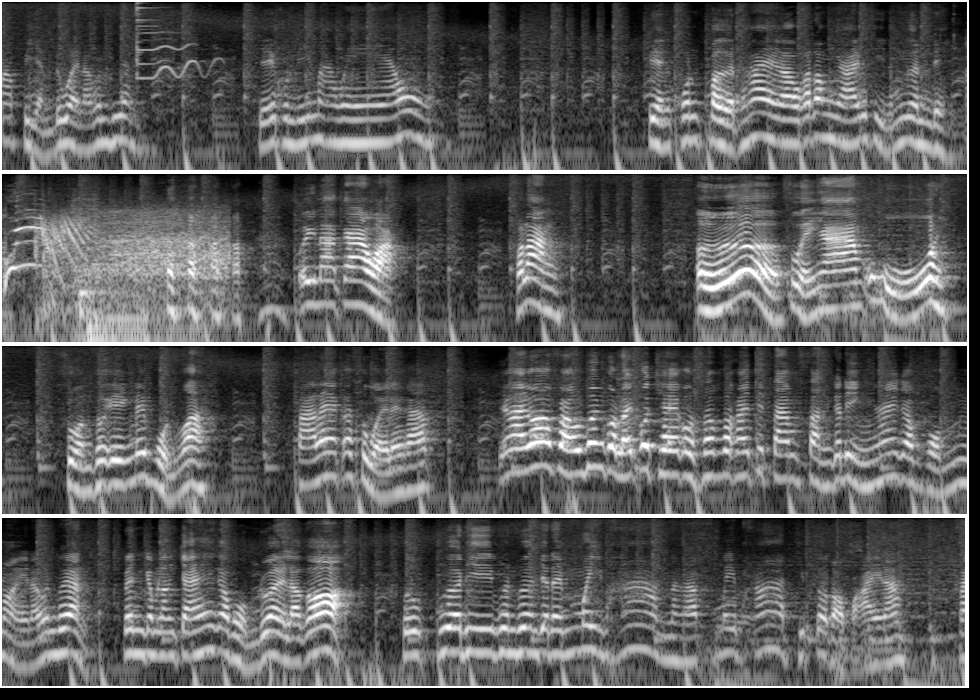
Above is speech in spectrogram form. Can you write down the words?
มาเปลี่ยนด้วยนะเพื่อนๆ เจ๊คนนี้มาแวว เปลี่ยนคนเปิดให้เราก็ต้องย้ายไปสีน้ำเงินดิเฮ้ยหน้าเก้าอะฝรั่ง เออ สวยงาม โอ้โห ส่วนตัวเองได้ผลว่ะ ตาแรกก็สวยเลยครับ ยังไงก็ฝากเพื่อนๆ กดไลค์ กดแชร์ กด subscribe ติดตามสั่นกระดิ่งให้กับผมหน่อยนะเพื่อนๆ เป็นกำลังใจให้กับผมด้วย แล้วก็เพื่อเพื่อที่เพื่อนๆจะได้ไม่พลาดนะครับ ไม่พลาดคลิปต่อๆไปนะ ใคร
